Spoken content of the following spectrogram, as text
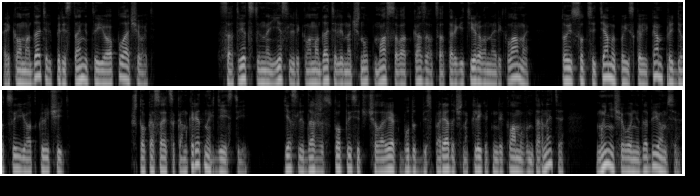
рекламодатель перестанет ее оплачивать. Соответственно, если рекламодатели начнут массово отказываться от таргетированной рекламы, то и соцсетям и поисковикам придется ее отключить. Что касается конкретных действий, если даже 100 тысяч человек будут беспорядочно кликать на рекламу в интернете, мы ничего не добьемся.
